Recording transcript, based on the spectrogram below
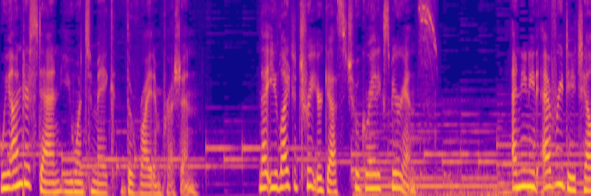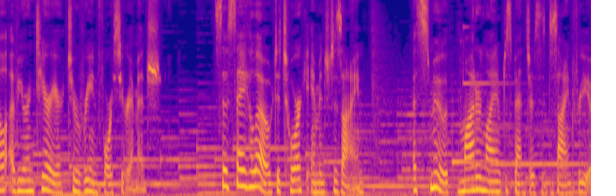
We understand you want to make the right impression, that you like to treat your guests to a great experience, and you need every detail of your interior to reinforce your image. So say hello to Tork Image Design. A smooth, modern line of dispensers is designed for you.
